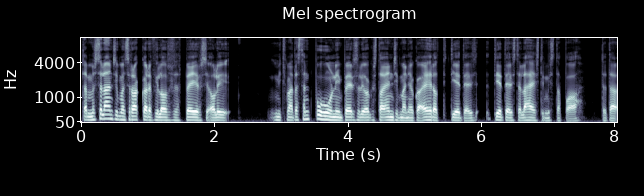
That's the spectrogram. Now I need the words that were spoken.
tämmöisessä länsimaisessa rakkauden filosofiassa Peirse oli, miksi mä tästä nyt puhun, niin Peirse oli oikeastaan ensimmäinen, joka ehdotti tieteellis- tieteellistä lähestymistapaa tätä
